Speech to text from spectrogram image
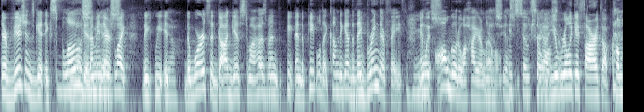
their visions get exploded. Yes. I mean, there's like, the, we, it, Yeah. the words that God gives to my husband pe- and the people that come together, they mm-hmm. bring their faith, mm-hmm. and we all go to a higher level. Yes, yes. It's so So true. Yeah, you really get fired up. Come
